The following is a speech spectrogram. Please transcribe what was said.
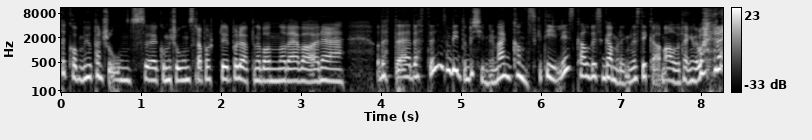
Det kom jo pensjonskommisjonsrapporter på løpende bånd, og det var eh, Og dette, dette liksom begynte å bekymre meg ganske tidlig. Skal disse gamlingene stikke av med alle pengene våre?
